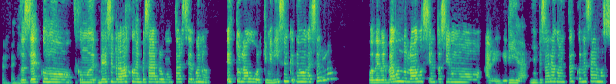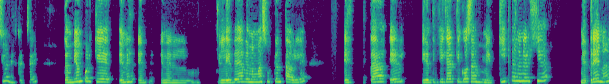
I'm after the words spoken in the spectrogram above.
perfecto. Entonces, como, como de ese trabajo de empezar a preguntarse, bueno, ¿esto lo hago porque me dicen que tengo que hacerlo? ¿O de verdad cuando lo hago siento así como alegría? Y empezar a conectar con esas emociones, ¿cachai? También porque en, en, en, el, en la idea de mamá sustentable está el identificar qué cosas me quitan energía, me drenan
